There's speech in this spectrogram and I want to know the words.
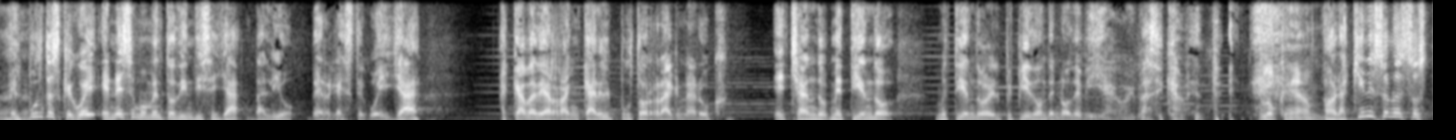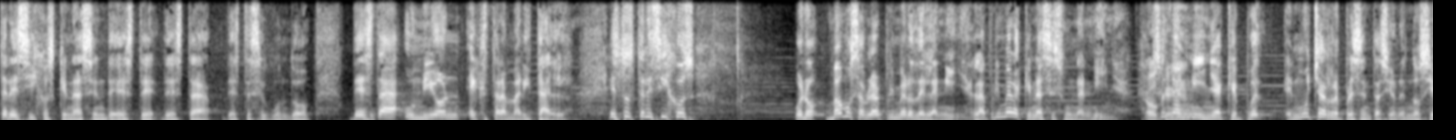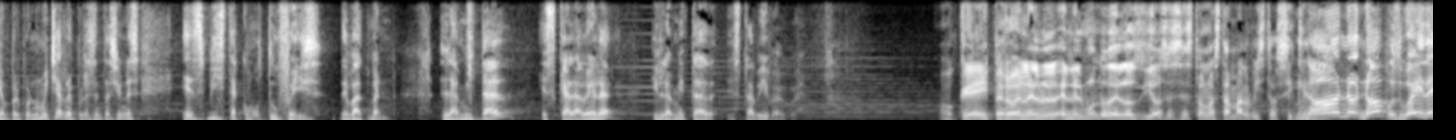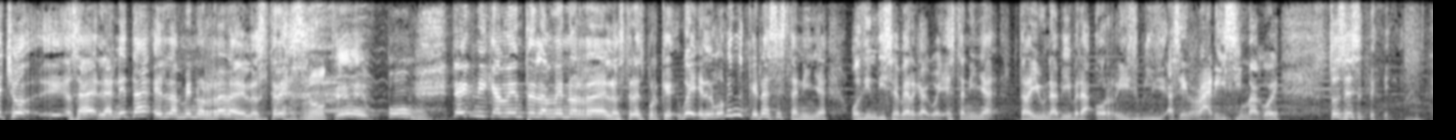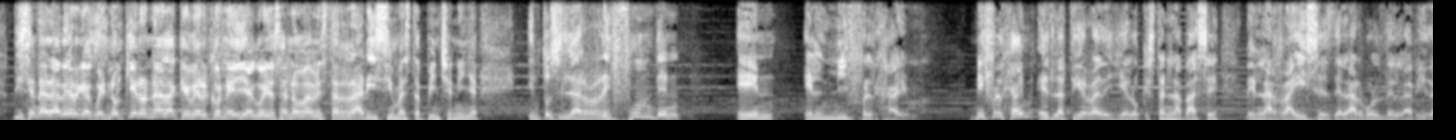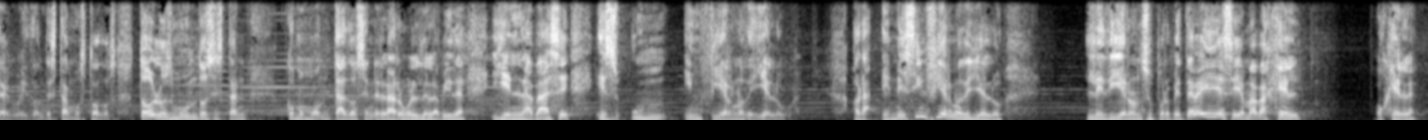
El punto es que, güey, en ese momento Odín dice, ya valió verga. Este güey ya acaba de arrancar el puto Ragnarok, echando, metiendo, metiendo el pipí donde no debía, güey, básicamente. Lo que han. Ahora, ¿quiénes son estos tres hijos que nacen de este, de esta, de este segundo, de esta unión extramarital? Estos tres hijos, bueno, vamos a hablar primero de la niña. La primera que nace es una niña. Es una niña que puede, en muchas representaciones, no siempre, pero en muchas representaciones es vista como Two-Face de Batman. La mitad es calavera y la mitad está viva, güey. Ok, pero en el, en el mundo de los dioses esto no está mal visto, así que. No, no, no, pues güey, de hecho, eh, o sea, la neta es la menos rara de los tres. Ok, pum. Técnicamente es la menos rara de los tres, porque, güey, en el momento en que nace esta niña, Odín dice, verga, güey, esta niña trae una vibra horrible, así rarísima, güey. Entonces, dicen a la verga, güey, no quiero nada que ver con ella, güey, o sea, no mames, está rarísima esta pinche niña. Entonces la refunden en el Niflheim. Niflheim es la tierra de hielo que está en la base, en las raíces del árbol de la vida, güey, donde estamos todos. Todos los mundos están como montados en el árbol de la vida y en la base es un infierno de hielo, güey. Ahora, en ese infierno de hielo le dieron su propietaria, ella se llamaba Hel o Hela.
